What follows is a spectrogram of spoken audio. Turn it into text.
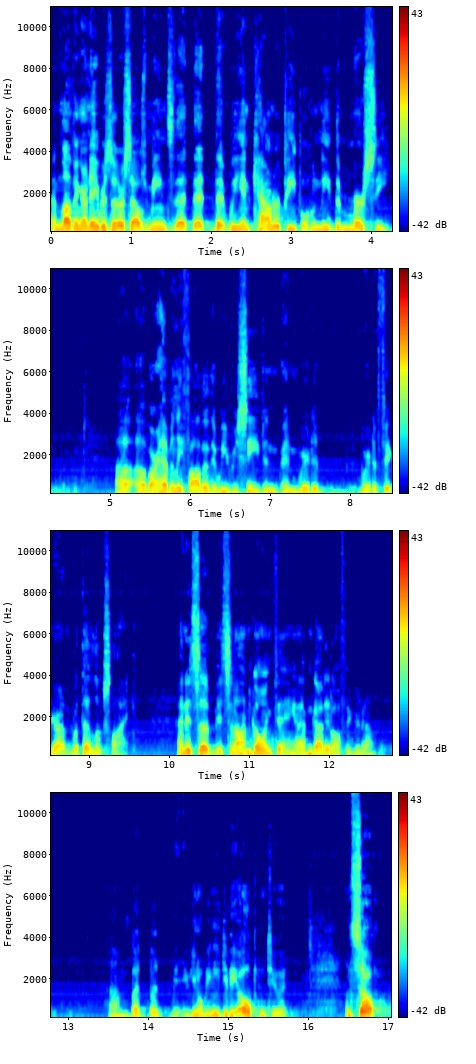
And loving our neighbors as ourselves means that, that, that we encounter people who need the mercy uh, of our Heavenly Father that we've received, and, and we're, to, we're to figure out what that looks like. And it's, a, it's an ongoing thing. I haven't got it all figured out. Um, but, but, you know, we need to be open to it. And so,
